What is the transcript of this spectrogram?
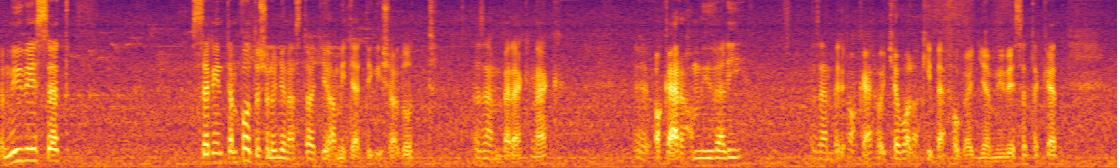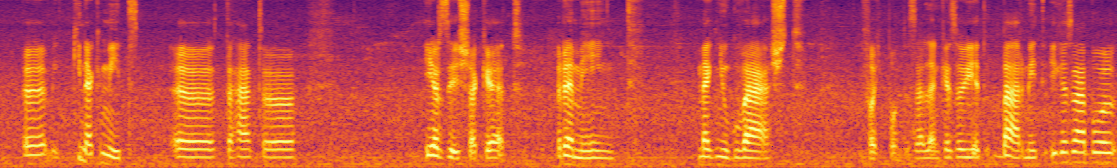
A művészet szerintem pontosan ugyanazt adja, amit eddig is adott az embereknek, akár ha műveli az ember, akár hogyha valaki befogadja a művészeteket. Kinek mit? Tehát érzéseket, reményt, megnyugvást, vagy pont az ellenkezőjét, bármit. Igazából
